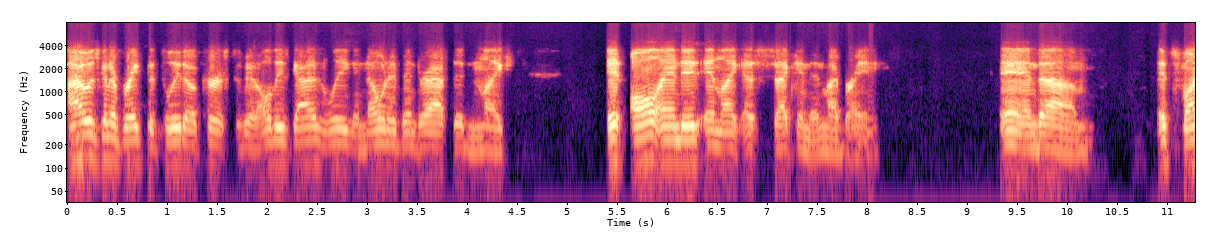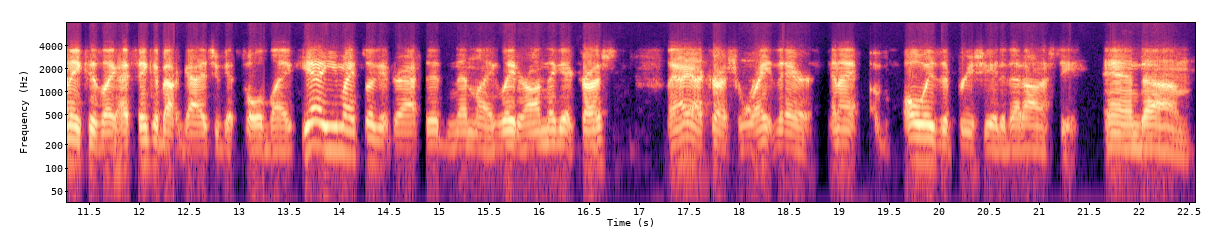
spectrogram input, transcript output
I was gonna break the Toledo curse because we had all these guys in the league and no one had been drafted, and like it all ended in like a second in my brain. And um, it's funny because like I think about guys who get told like, yeah, you might still get drafted, and then like later on they get crushed. Like I got crushed right there, and I always appreciated that honesty. And um,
